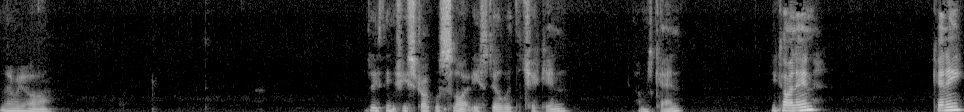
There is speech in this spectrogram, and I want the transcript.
there we are. I do think she struggles slightly still with the chicken. Comes Ken. You coming in? Kenny?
